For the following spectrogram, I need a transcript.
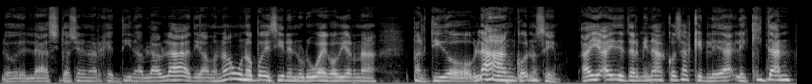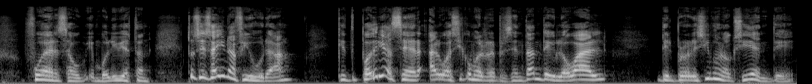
lo de la situación en Argentina, bla, bla, digamos, ¿no? Uno puede decir en Uruguay gobierna partido blanco, no sé. Hay, hay determinadas cosas que le, le quitan fuerza, en Bolivia están. Entonces hay una figura que podría ser algo así como el representante global del progresismo en Occidente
